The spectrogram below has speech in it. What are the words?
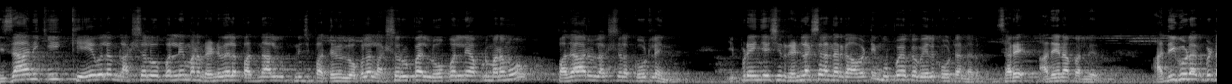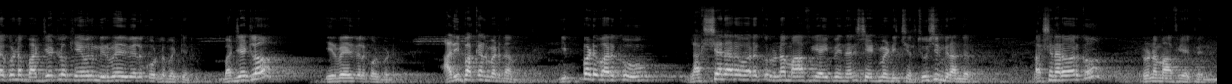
నిజానికి కేవలం లక్ష లోపలనే మనం రెండు వేల పద్నాలుగు నుంచి పద్దెనిమిది లోపల లక్ష రూపాయల లోపలనే అప్పుడు మనము పదహారు లక్షల కోట్లైంది. ఇప్పుడు ఏం చేసిన రెండు లక్షలు అన్నారు కాబట్టి ముప్పై ఒక్క వేల కోట్లు అన్నారు. సరే అదేనా పర్లేదు. అది కూడా పెట్టకుండా బడ్జెట్లో కేవలం ఇరవై ఐదు వేల కోట్లు పెట్టారు బడ్జెట్లో ఇరవై ఐదు వేల కోట్లు పెట్టారు అది పక్కన పెడదాం. ఇప్పటి వరకు లక్షన్నర వరకు రుణమాఫీ అయిపోయిందని స్టేట్మెంట్ ఇచ్చారు. చూసి మీరు అందరూ లక్షన్నర వరకు రుణమాఫీ అయిపోయింది.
